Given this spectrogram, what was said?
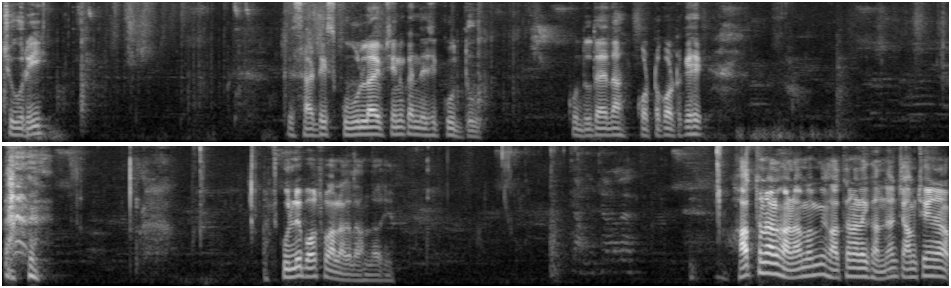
ਚੂਰੀ। ਤੇ ਸਾਡੀ ਸਕੂਲ ਲਾਈਫ 'ਚ ਇਹਨੂੰ ਕਹਿੰਦੇ ਸੀ ਕੁੱਦੂ। ਕੁੱਦੂ ਤਾਂ ਇਹਦਾ ਕੁੱਟ-ਕੁੱਟ ਕੇ। ਸਕੂਲੇ ਬਹੁਤ ਸਵਾਦ ਲੱਗਦਾ ਹੁੰਦਾ ਸੀ। ਹੱਥ ਨਾਲ ਖਾਣਾ, ਮੰਮੀ ਹੱਥ ਨਾਲ ਹੀ ਖਾਂਦੇ ਆ, ਚਮਚੇ ਨਾਲ।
